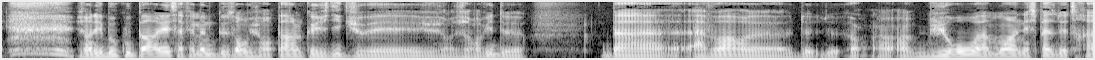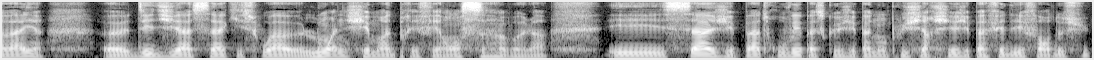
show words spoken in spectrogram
J'en ai beaucoup parlé, ça fait même deux ans que j'en parle que je dis que je j'ai envie de bah, euh, un, bureau à moi, un espace de travail euh, dédié à ça, qui soit euh, loin de chez moi de préférence, voilà. Et ça, j'ai pas trouvé parce que j'ai pas non plus cherché, j'ai pas fait d'effort dessus.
